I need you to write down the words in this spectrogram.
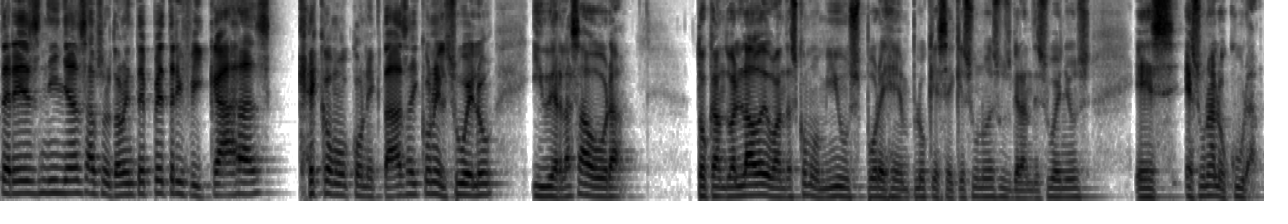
tres niñas absolutamente petrificadas, que como conectadas ahí con el suelo, y verlas ahora tocando al lado de bandas como Muse, por ejemplo, que sé que es uno de sus grandes sueños, es, es una locura.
